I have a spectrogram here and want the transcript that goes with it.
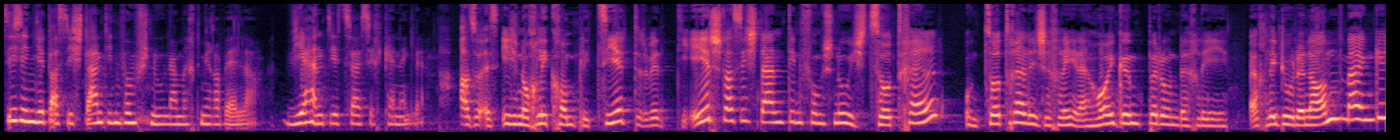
Sie sind die Assistentin vom Schnu, nämlich Mirabella. Wie haben die zwei sich kennengelernt? Also es ist noch ein bisschen komplizierter, weil die erste Assistentin vom Schnu ist Zotrel und Zotrel ist ein kleiner Heugümper und ein bisschen, ein bisschen durcheinander manchmal.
